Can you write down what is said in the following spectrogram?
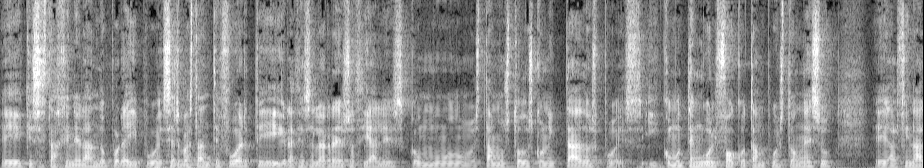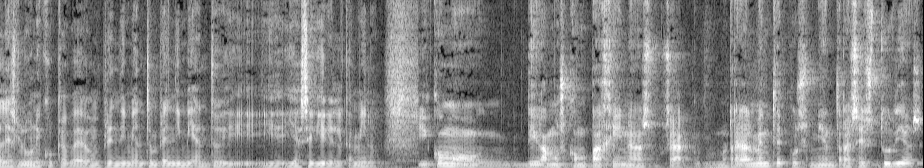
eh, que se está generando por ahí, pues es bastante fuerte y gracias a las redes sociales, como estamos todos conectados, pues y como tengo el foco tan puesto en eso, eh, al final es lo único que veo, emprendimiento, emprendimiento y, a seguir el camino. ¿Y cómo, digamos, compaginas, o sea, realmente, pues mientras estudias,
